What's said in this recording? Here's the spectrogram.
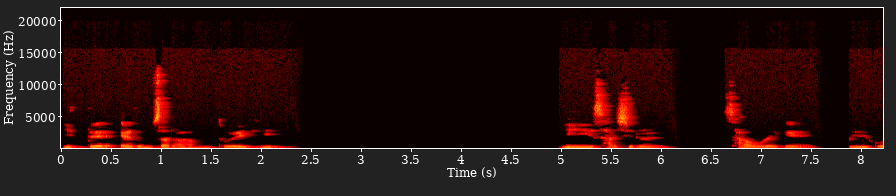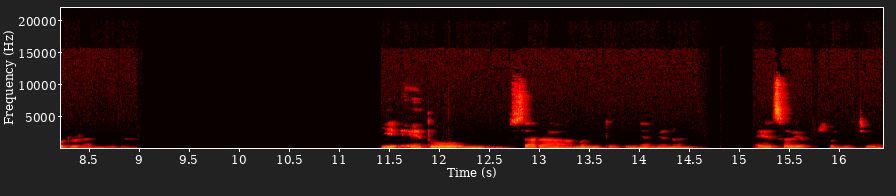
이때 에돔 사람 도액이 이 사실을 사울에게 밀고를 합니다. 이 에돔 사람은 누구냐면은 에서의 후손이죠.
